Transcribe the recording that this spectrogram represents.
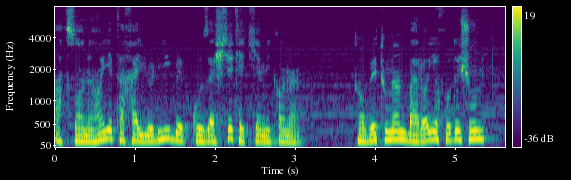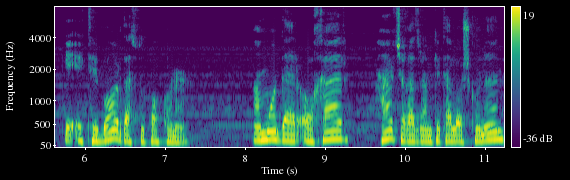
افسانه های تخیلی به گذشته تکیه می‌کنن تا بتونن برای خودشون اعتبار دست و پا کنن. اما در آخر هر چقدرم که تلاش کنن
